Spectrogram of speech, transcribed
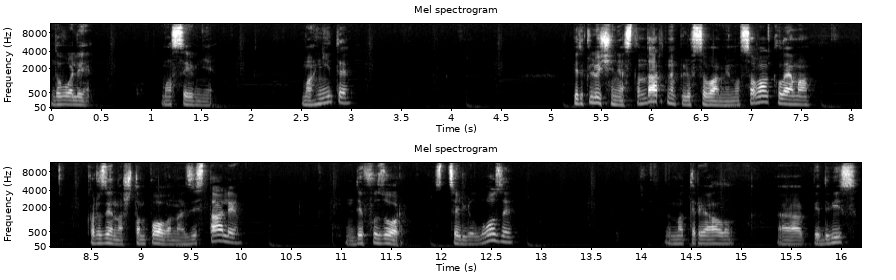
Доволі масивні магніти. Підключення стандартне, плюсова мінусова клема. Корзина штампована зі сталі, дифузор з целюлози матеріалу, е, підвіз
